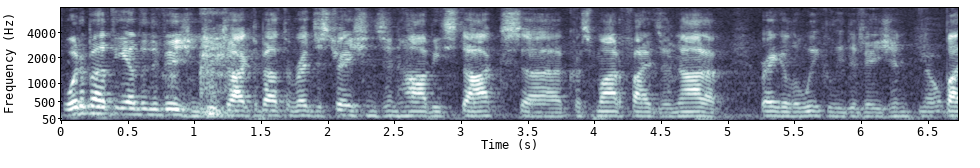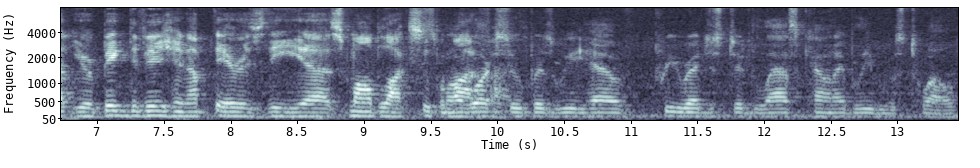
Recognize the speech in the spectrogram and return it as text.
What about the other divisions? You talked about the registrations in hobby stocks. Uh, Of course, modifieds are not a regular weekly division. Nope. But your big division up there is the uh, small block super Small block modified. supers, we have pre-registered, last count, I believe it was 12.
